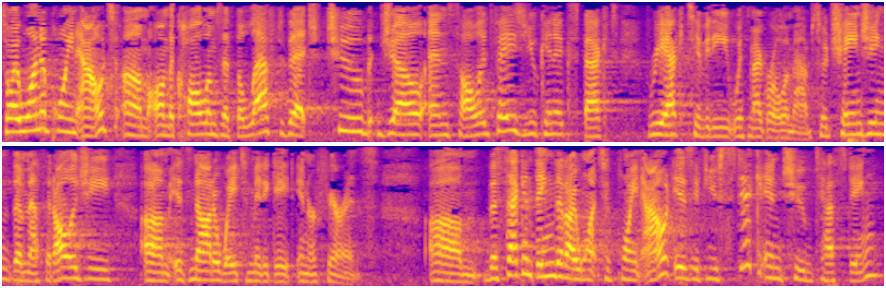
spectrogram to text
So I want to point out um, on the columns at the left that tube, gel, and solid phase, you can expect reactivity with magrolimab. So changing the methodology um, is not a way to mitigate interference. Um, the second thing that I want to point out is if you stick in tube testing,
